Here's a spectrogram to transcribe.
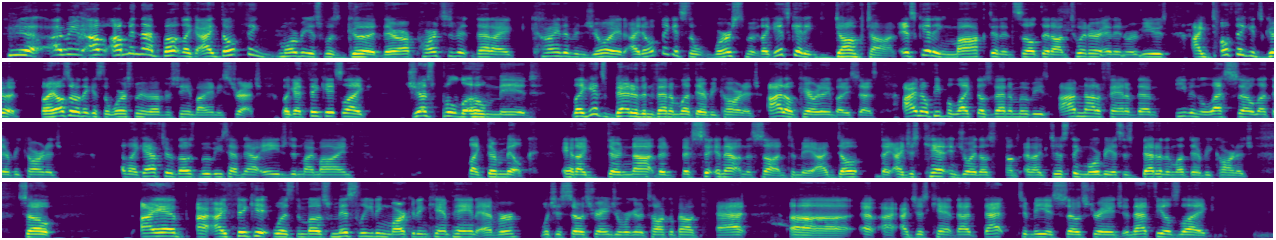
Yeah, I mean, I'm, I'm in that boat. Like, I don't think Morbius was good. There are parts of it that I kind of enjoyed. I don't think it's the worst movie. Like, it's getting dunked on, it's getting mocked and insulted on Twitter and in reviews. I don't think it's good, but I also don't think it's the worst movie I've ever seen by any stretch. Like, I think it's like just below mid. Like, it's better than Venom Let There Be Carnage. I don't care what anybody says. I know people like those Venom movies. I'm not a fan of them, even less so Let There Be Carnage like after those movies have now aged in my mind like they're milk and I they're not they're, they're sitting out in the sun to me. I don't they I just can't enjoy those films and I just think Morbius is better than Let There Be Carnage. So I am I, I think it was the most misleading marketing campaign ever, which is so strange and we're going to talk about that. Uh I, I just can't that that to me is so strange and that feels like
